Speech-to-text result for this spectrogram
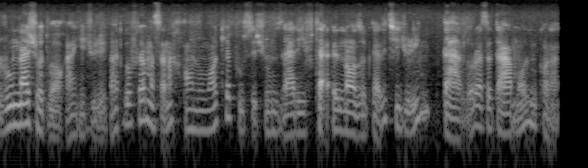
روم نشد واقعا یه جوری. بعد گفتم مثلا خانوما که پوستشون ظریفتره نازکتره چجوری این درد رو اصلا تحمل می‌کنن؟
